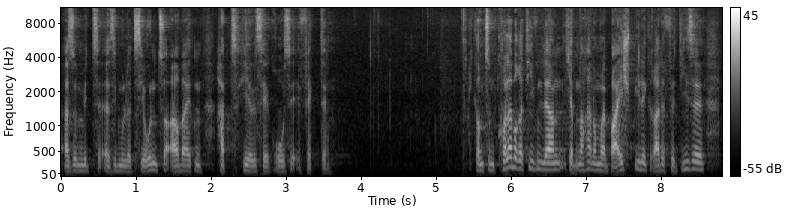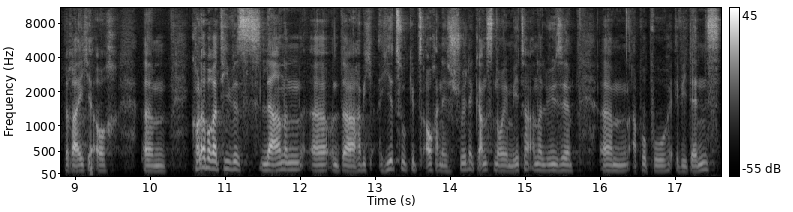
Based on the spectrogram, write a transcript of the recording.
Also mit äh, Simulationen zu arbeiten, hat hier sehr große Effekte. Ich komme zum kollaborativen Lernen. Ich habe nachher nochmal Beispiele, gerade für diese Bereiche auch. Ähm, kollaboratives Lernen, äh, und da habe ich hierzu gibt es auch eine schöne, ganz neue Meta-Analyse, ähm, apropos Evidenz.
